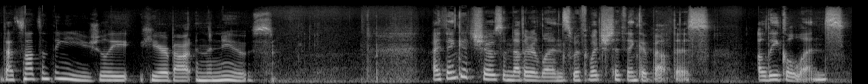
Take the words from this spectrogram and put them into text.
That's not something you usually hear about in the news. I think it shows another lens with which to think about this a legal lens.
